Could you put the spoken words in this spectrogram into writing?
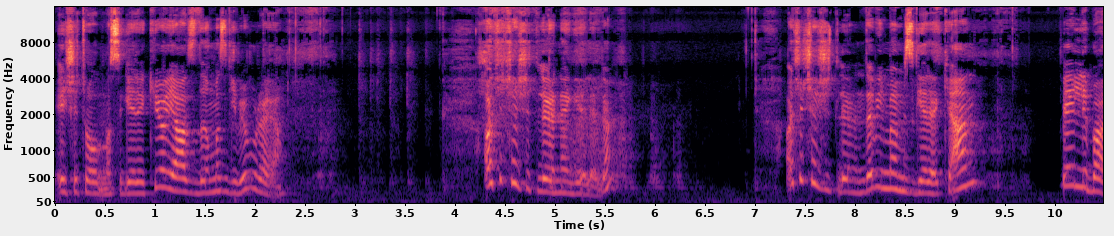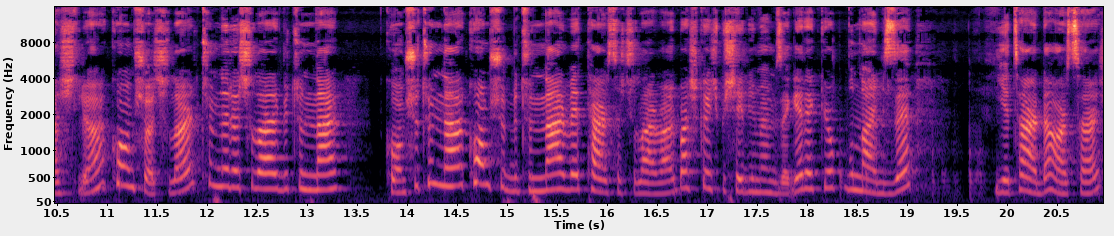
eşit olması gerekiyor yazdığımız gibi buraya. Açı çeşitlerine gelelim. Açı çeşitlerinde bilmemiz gereken belli başlı komşu açılar, tümler açılar, bütünler, komşu tümler, komşu bütünler ve ters açılar var. Başka hiçbir şey bilmemize gerek yok. Bunlar bize yeter de artar.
